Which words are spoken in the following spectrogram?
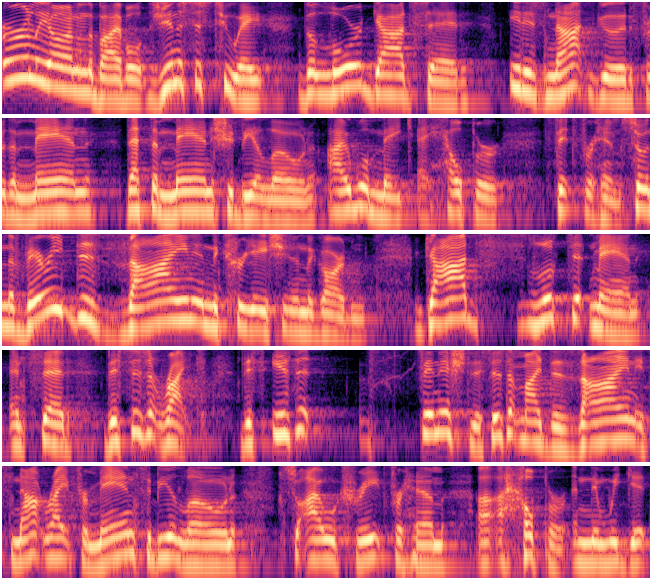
Early on in the Bible, Genesis 2 8, the Lord God said, It is not good for the man that the man should be alone. I will make a helper fit for him. So, in the very design in the creation in the garden, God looked at man and said, This isn't right. This isn't finished. This isn't my design. It's not right for man to be alone. So, I will create for him a helper. And then we get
